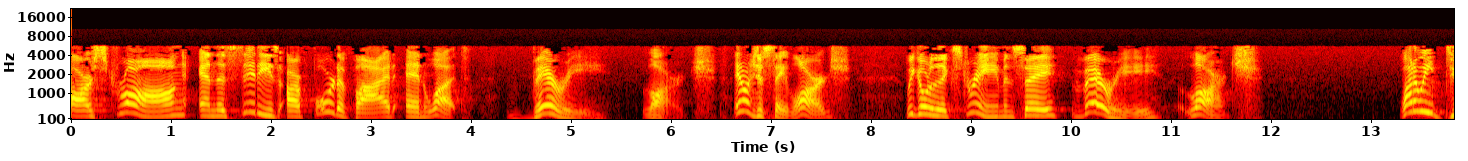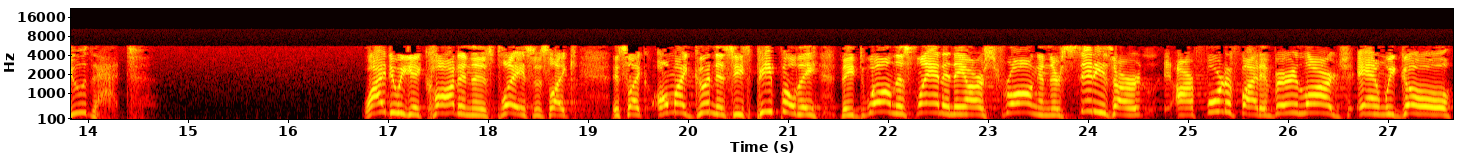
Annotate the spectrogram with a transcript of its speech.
are strong, and the cities are fortified and what? Very large. They don't just say large. We go to the extreme and say very large. Why do we do that? Why do we get caught in this place? It's like, it's like, oh my goodness, these people, they, they dwell in this land and they are strong and their cities are, are fortified and very large. And we go,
